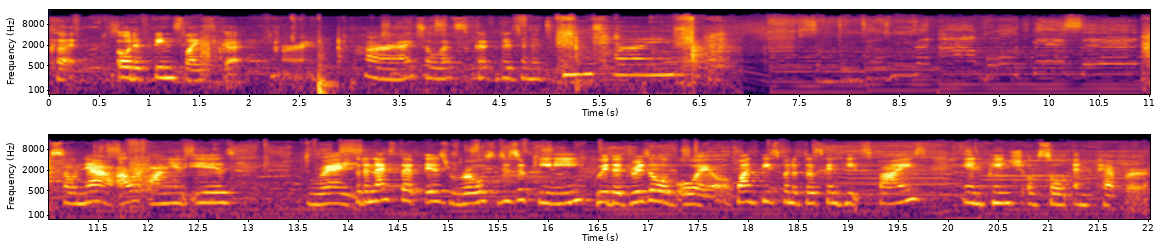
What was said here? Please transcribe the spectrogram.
cut. Oh, the thin slice cut. Alright. Alright, so let's cut this in a thin slice. So now our onion is ready. So the next step is roast the zucchini with a drizzle of oil, 1 teaspoon of Tuscan heat spice, and pinch of salt and pepper.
